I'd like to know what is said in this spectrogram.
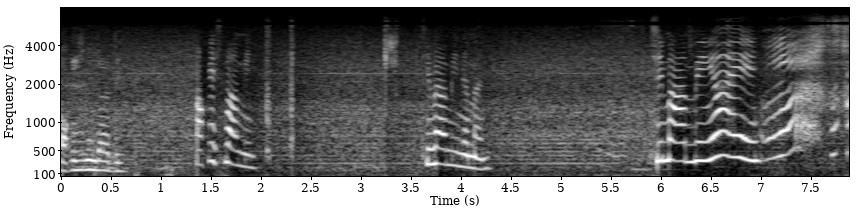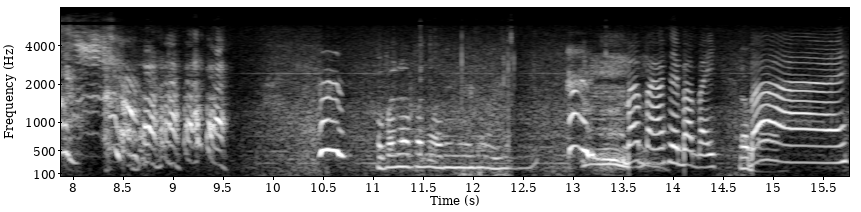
Okay na daddy. Okay, si Mami. Si Mami naman. Si Mami nga eh. Kapanapanoorin mo sa akin. Bye-bye. Say bye-bye. Bye-bye. Bye.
